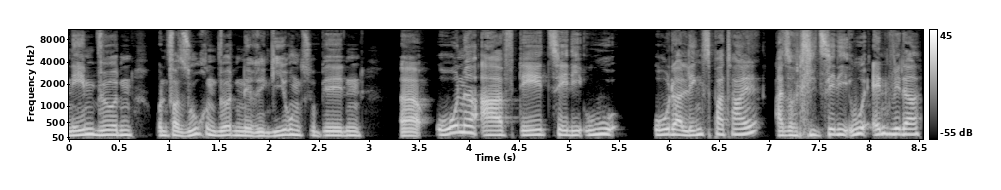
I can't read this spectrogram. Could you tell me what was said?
nehmen würden und versuchen würden, eine Regierung zu bilden, äh, ohne AfD, CDU oder Linkspartei. Also die CDU entweder,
